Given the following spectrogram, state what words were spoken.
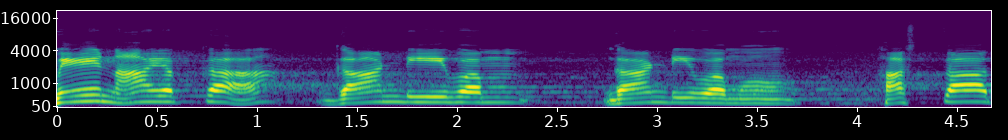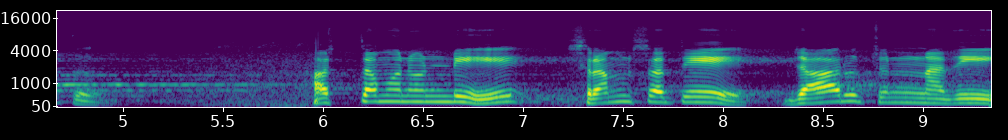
మే నా యొక్క గాండీవం గాండీవము హస్తాత్ హస్తము నుండి స్రంసతే జారుచున్నది.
